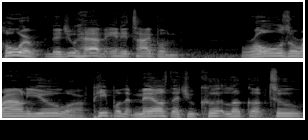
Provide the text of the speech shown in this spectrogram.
who were did you have any type of roles around you or people that males that you could look up to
